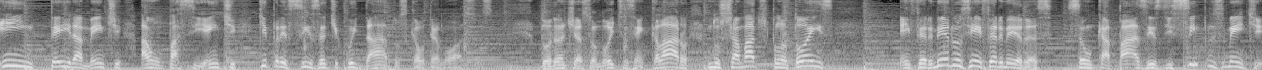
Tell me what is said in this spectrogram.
inteiramente a um paciente que precisa de cuidados cautelosos. Durante as noites em claro, nos chamados plantões, enfermeiros e enfermeiras são capazes de simplesmente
